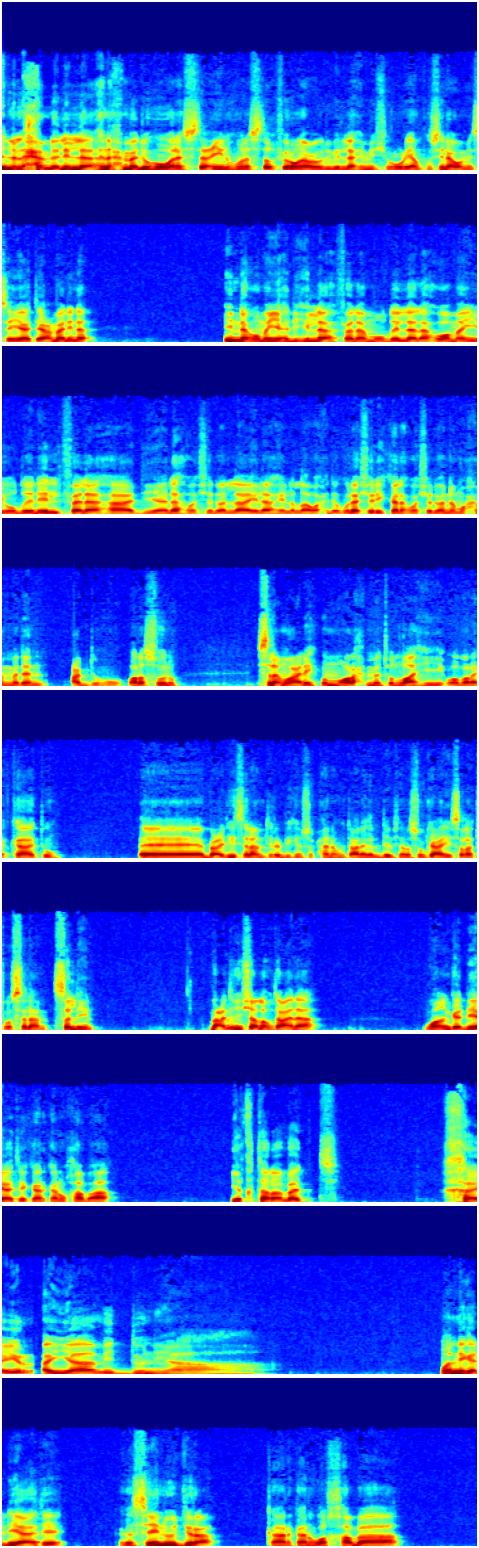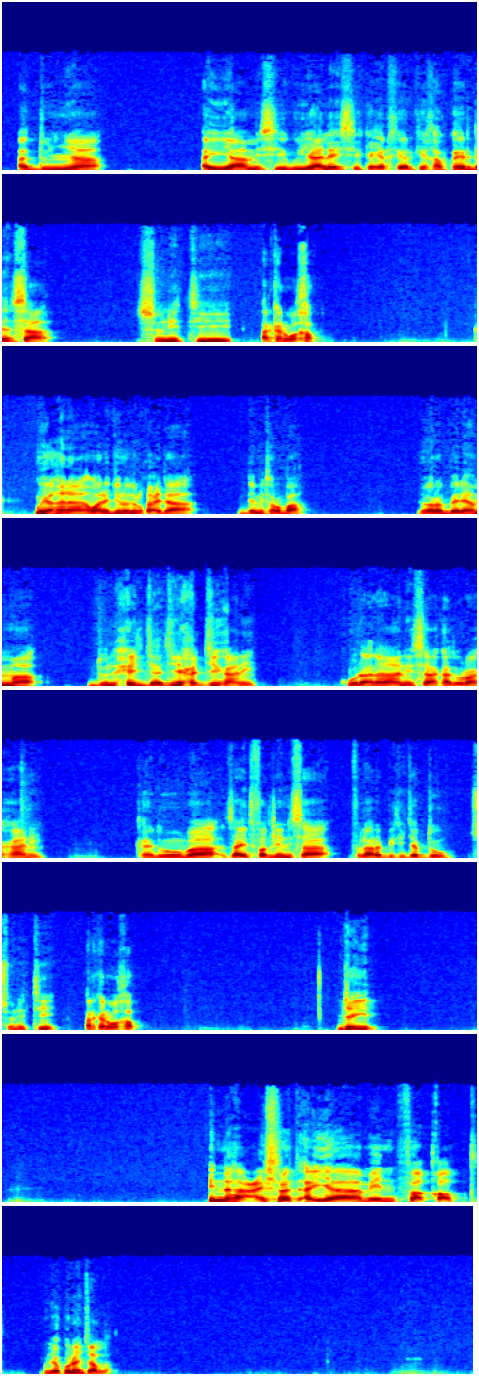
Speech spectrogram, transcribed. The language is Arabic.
إن الحمد لله نحمده ونستعينه ونستغفره ونعوذ بالله من شرور أنفسنا ومن سيئات أعمالنا. إنه من يهده الله فلا مضل له ومن يضلل فلا هادي له. وأشهد أن لا إله إلا الله وحده لا شريك له وأشهد أن محمدا عبده ورسوله. السلام عليكم ورحمة الله وبركاته. آه سلامة ربك سبحانه وتعالى قال رسولك عليه الصلاة والسلام. صلين بعد إن شاء الله تعالى وان قد كان خبأ اقتربت خير أيام الدنيا. وأني قد ياتي كسين يجرى كاركان وخبا الدنيا أيام سي قيالي سي كير خير كي خب كير دنسا سنتي أركان وخب. ويا وأنا جنود القعدة دمي تربة يا رب لما ذو الحجة جي حجي كاني كورانا نساء كدورا كاني كدوبا زايد فضل نساء فلا ربي تجبدو سنتي أركان وخب جيد إنها عشرة أيام فقط ويكون إن شاء الله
